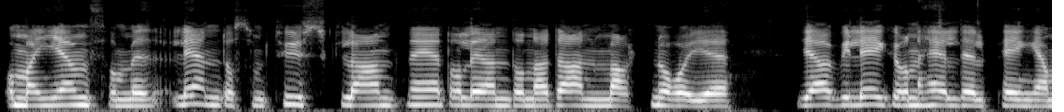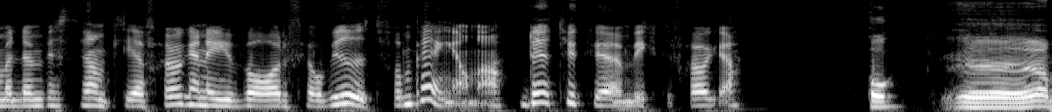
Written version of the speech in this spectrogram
om man jämför med länder som Tyskland, Nederländerna, Danmark, Norge ja, vi lägger en hel del pengar, men den väsentliga frågan är ju vad får vi ut från pengarna? Det tycker jag är en viktig fråga. Och eh,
